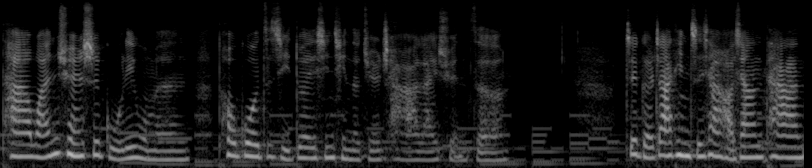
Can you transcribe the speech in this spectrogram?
它完全是鼓励我们透过自己对心情的觉察来选择。这个乍听之下好像它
